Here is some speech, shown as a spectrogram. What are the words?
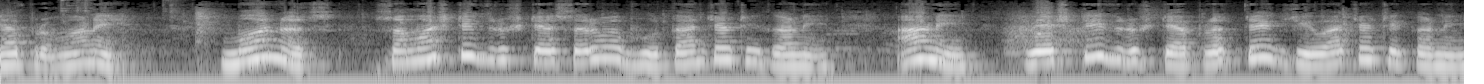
याप्रमाणे मनच समष्टीदृष्ट्या सर्व भूतांच्या ठिकाणी आणि व्यष्टीदृष्ट्या प्रत्येक जीवाच्या ठिकाणी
